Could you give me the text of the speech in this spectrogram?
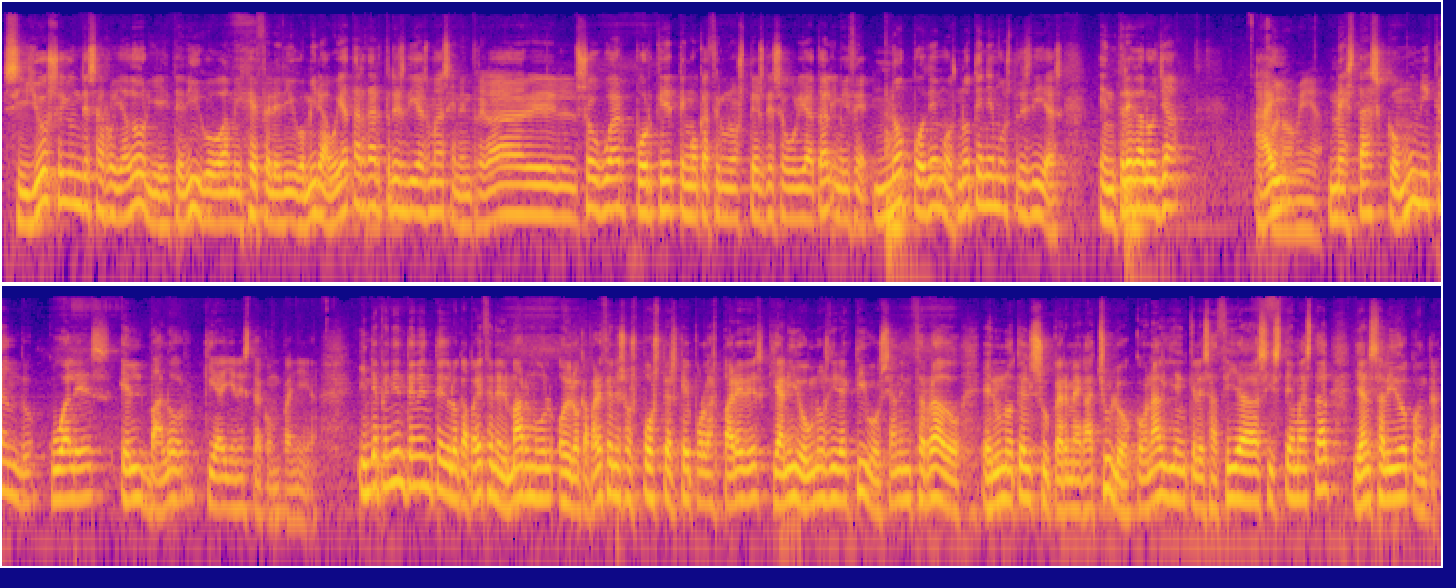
Si yo soy un desarrollador y te digo a mi jefe, le digo, mira, voy a tardar tres días más en entregar el software porque tengo que hacer unos test de seguridad tal, y me dice, no podemos, no tenemos tres días, entrégalo ya, ahí me estás comunicando cuál es el valor que hay en esta compañía. Independientemente de lo que aparece en el mármol o de lo que aparece en esos pósters que hay por las paredes, que han ido unos directivos, se han encerrado en un hotel súper mega chulo con alguien que les hacía sistemas tal y han salido con tal.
